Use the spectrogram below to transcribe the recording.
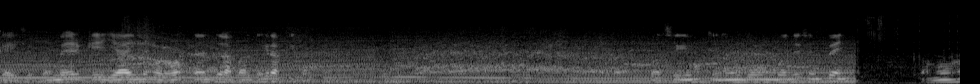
se pueden ver que ya ahí mejoró bastante la parte gráfica. Igual seguimos teniendo un buen desempeño. Vamos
